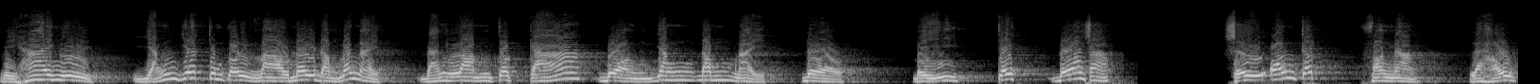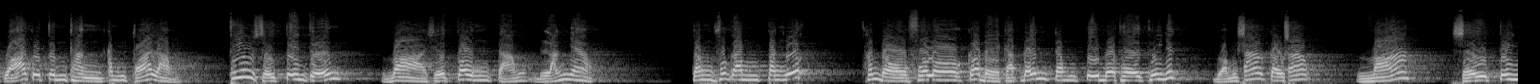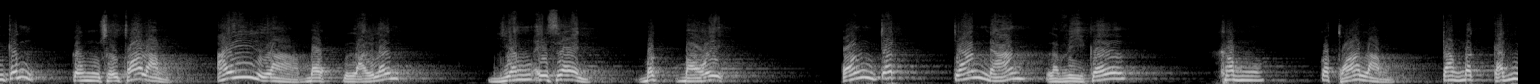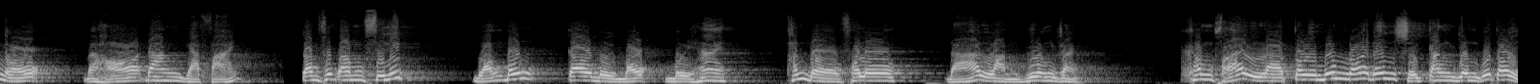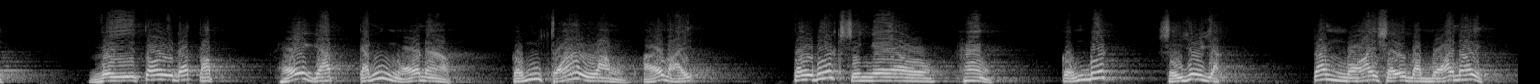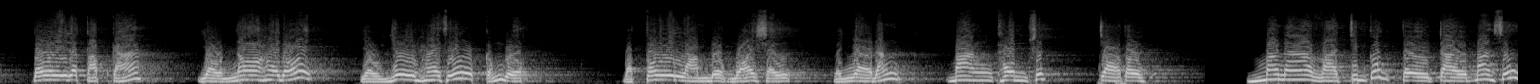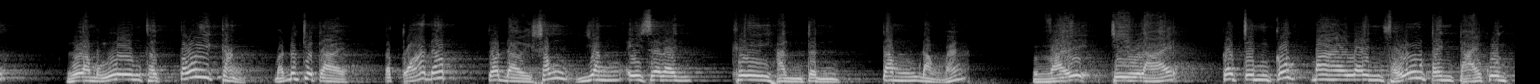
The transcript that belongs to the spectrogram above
Vì hai người dẫn dắt chúng tôi vào nơi đồng vắng này đang làm cho cả đoàn dân đông này đều bị chết đó sao? Sự oán trách phần nào là hậu quả của tinh thần không thỏa lòng, thiếu sự tin tưởng và sự tôn trọng lẫn nhau. Trong phúc âm tăng nước thánh đồ Phaolô có đề cập đến trong timothée thứ nhất đoạn 6 câu 6 và sự tin kính cùng sự thỏa lòng, ấy là một lợi lớn. Dân Israel bất bội, oán trách, chán nản là vì cớ không có thỏa lòng trong bất cảnh ngộ mà họ đang gặp phải. Trong phúc âm Philip, đoạn 4 câu 11 12 thánh đồ Phaolô đã làm gương rằng không phải là tôi muốn nói đến sự cần dùng của tôi, vì tôi đã tập, hễ gặp cảnh ngộ nào cũng thỏa lòng ở vậy. Tôi biết sự nghèo hàng cũng biết sự dư dật. Trong mọi sự và mọi nơi, tôi đã tập cả giàu no hay đói giàu dư hay thiếu cũng được. Và tôi làm được mọi sự là nhờ đấng ban thêm sức cho tôi mana và chim cút từ trời ban xuống là một lương thực tối cần mà Đức Chúa Trời đã tỏa đáp cho đời sống dân Israel khi hành trình trong đồng vắng. Vậy chiều lại, có chim cút bay lên phủ trên trại quân.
